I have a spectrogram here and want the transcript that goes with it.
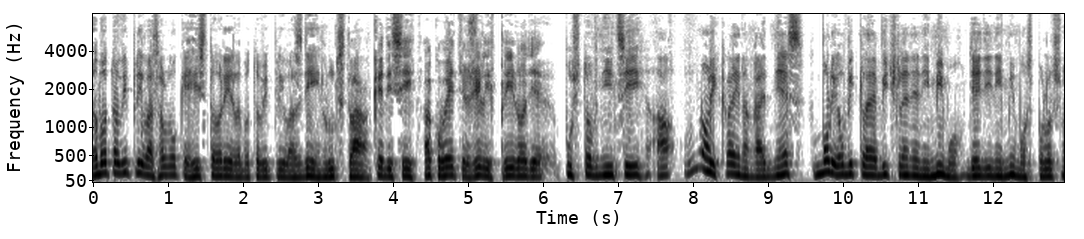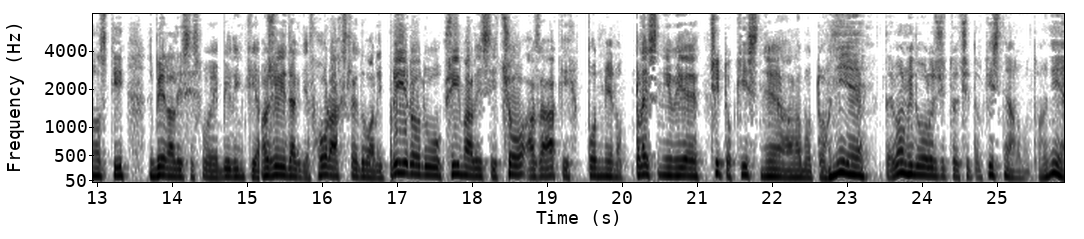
lebo to vyplýva z hlbokej histórie, lebo to vyplýva z dejín ľudstva. Kedy si, ako viete, žili v prírode pustovníci a v mnohých krajinách aj dnes boli obvykle vyčlenení mimo dediny, mimo spoločnosti, zbierali si svoje bylinky a žili tak, kde v horách sledovali prírodu, všímali si čo a za akých podmienok plesnivie, či to kysne alebo to hnie. To je veľmi dôležité, či to kysne alebo to hnie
